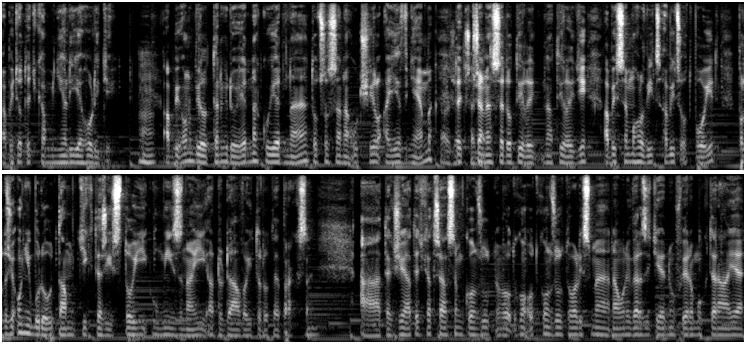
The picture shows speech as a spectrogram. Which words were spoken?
aby to teďka měli jeho lidi. Aha. Aby on byl ten, kdo jedna ku jedné, to, co se naučil a je v něm, Takže teď předat. přenese do ty, na ty lidi, aby se mohl víc a víc odpojit, protože oni budou tam ti, kteří stojí, umí, znají a dodávají to do té praxe. A takže já teďka třeba jsem konzult, nebo odkonzultovali jsme na univerzitě jednu firmu, která je,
